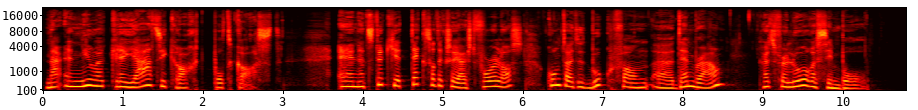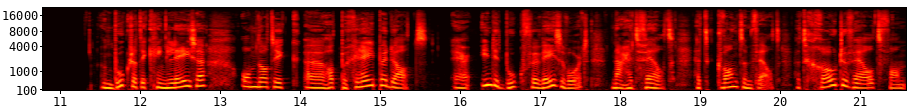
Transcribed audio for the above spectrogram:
naar een nieuwe Creatiekracht podcast. En het stukje tekst dat ik zojuist voorlas komt uit het boek van uh, Dan Brown, Het verloren symbool. Een boek dat ik ging lezen omdat ik uh, had begrepen dat er in dit boek verwezen wordt naar het veld, het kwantumveld, het grote veld van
